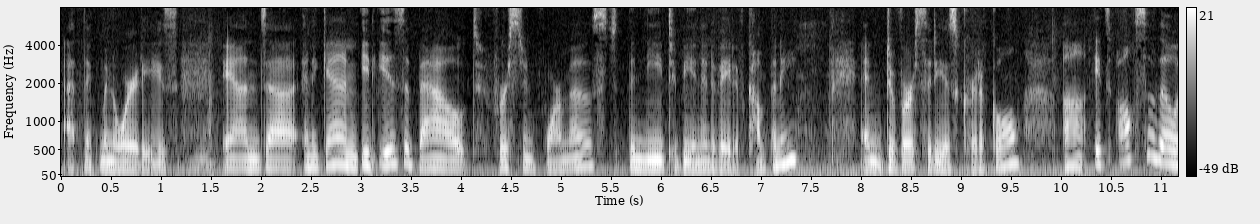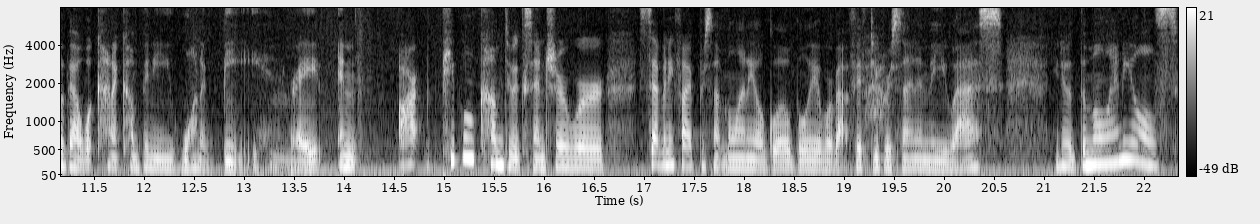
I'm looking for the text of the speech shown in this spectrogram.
ethnic minorities. Mm-hmm. And, uh, and again, it is about, first and foremost, the need to be an innovative company, and diversity is critical. Uh, it's also, though, about what kind of company you want to be, mm-hmm. right? And our people who come to Accenture were 75% millennial globally. We're about 50% in the U.S. You know, the millennials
